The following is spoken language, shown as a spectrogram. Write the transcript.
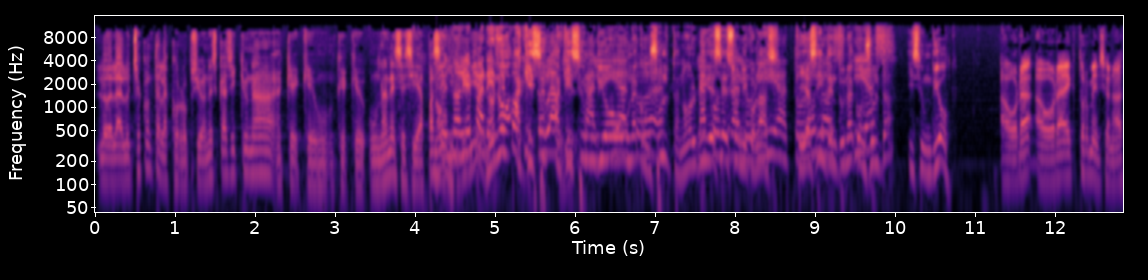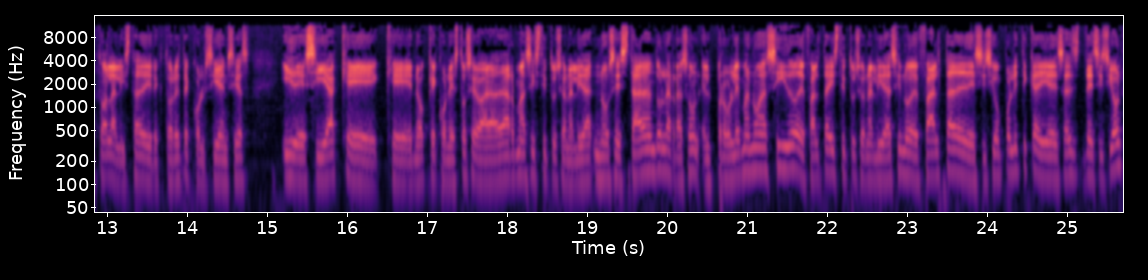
lo de la lucha contra la corrupción es casi que una que, que, un- que- que una necesidad para Pues seguir no le parece No, no, aquí se, aquí se hundió una consulta. No olvides eso, Nicolás. Que ya se intentó una consulta y se hundió. Ahora, ahora Héctor mencionaba toda la lista de directores de Colciencias y decía que, que no, que con esto se va a dar más institucionalidad. Nos está dando la razón. El problema no ha sido de falta de institucionalidad, sino de falta de decisión política y de esa decisión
